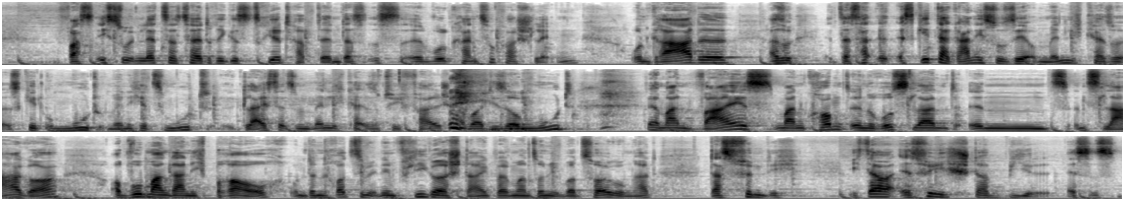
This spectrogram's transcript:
was ich so in letzter Zeit registriert habe, denn das ist äh, wohl kein Zuckerschlecken. Und gerade, also das hat, es geht da gar nicht so sehr um Männlichkeit, sondern es geht um Mut. Und wenn ich jetzt Mut gleichsetze mit Männlichkeit, ist natürlich falsch, aber dieser Mut, wenn man weiß, man kommt in Russland ins, ins Lager, obwohl man gar nicht braucht und dann trotzdem in den Flieger steigt, weil man so eine Überzeugung hat, das finde ich, ich sage, das finde ich stabil. Es ist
